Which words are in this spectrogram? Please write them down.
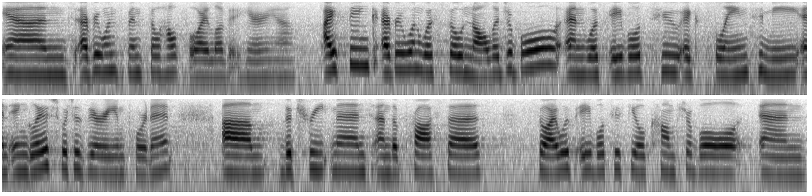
And everyone's been so helpful. I love it here, yeah. I think everyone was so knowledgeable and was able to explain to me in English, which is very important, um, the treatment and the process so I was able to feel comfortable and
